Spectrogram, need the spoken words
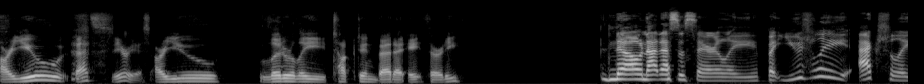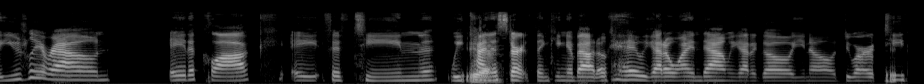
are you that's serious. Are you literally tucked in bed at 8:30? No, not necessarily, but usually, actually, usually around eight o'clock, eight fifteen, we Yeah. kind of start thinking about, okay, we got to wind down, we got to go, you know, do our teeth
